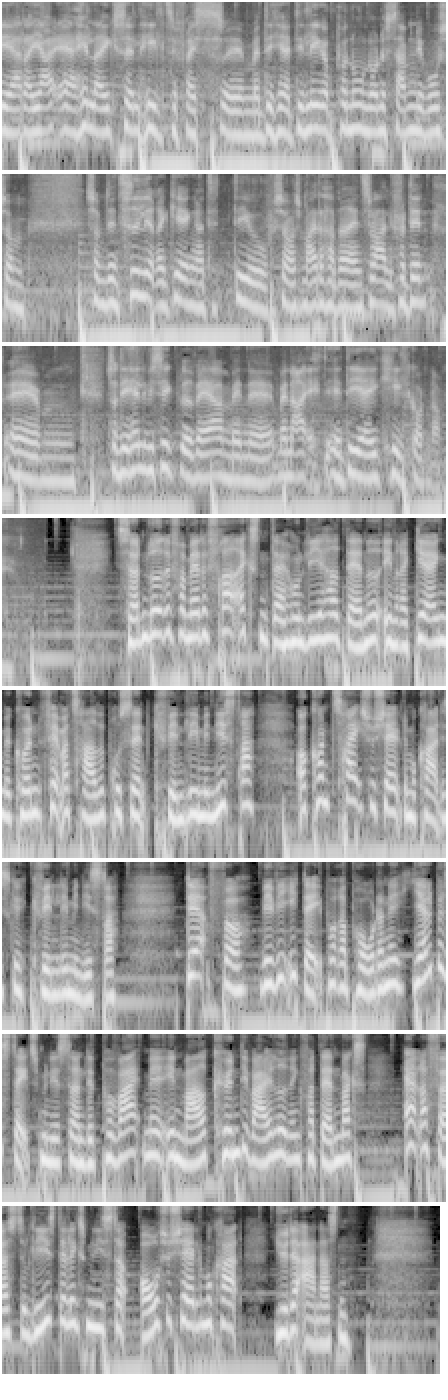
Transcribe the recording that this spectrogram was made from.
det er der. Jeg er heller ikke selv helt tilfreds øh, med det her. Det ligger på nogenlunde samme niveau som, som den tidligere regering, og det er jo så også mig, der har været ansvarlig for den. Øhm, så det er heldigvis ikke blevet værre, men, øh, men nej, det er ikke helt godt nok. Sådan lød det fra Mette Frederiksen, da hun lige havde dannet en regering med kun 35 procent kvindelige ministre og kun tre socialdemokratiske kvindelige ministre. Derfor vil vi i dag på rapporterne hjælpe statsministeren lidt på vej med en meget køndig vejledning fra Danmarks allerførste ligestillingsminister og socialdemokrat, Jytte Andersen.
